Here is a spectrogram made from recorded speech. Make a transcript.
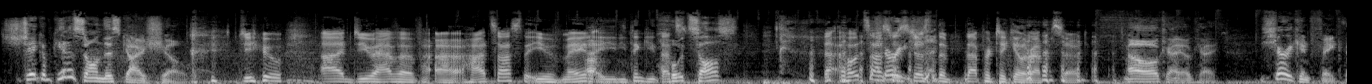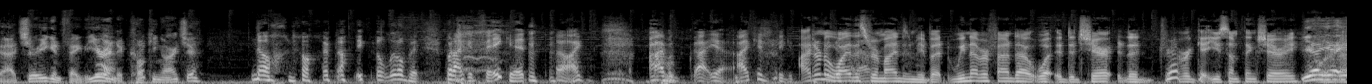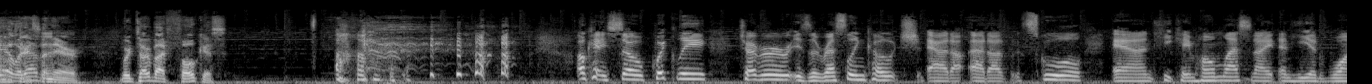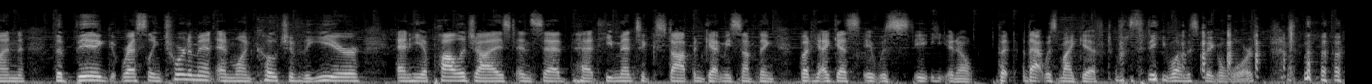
Jacob, get us on this guy's show. Do you uh, do you have a, a hot sauce that you've made? I you think you, that's Hot sauce? that hot sauce Sherry. was just the that particular episode? Oh, okay, okay. Sherry can fake that. Sure, you can fake that. You're Yeah. into cooking, aren't you? No, no, I'm not even a little bit, but I could fake it. No, I, I would, uh, yeah, I could figure. I don't know why this out. reminded me, but we never found out what did Sher did Trevor get you something, Sherry? Yeah, yeah, yeah. What happened there? We're talking about focus. Okay, so quickly, Trevor is a wrestling coach at a, at a school, and he came home last night and he had won the big wrestling tournament and won Coach of the Year. And he apologized and said that he meant to stop and get me something, but I guess it was, you know, but that was my gift was that he won this big award. Did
